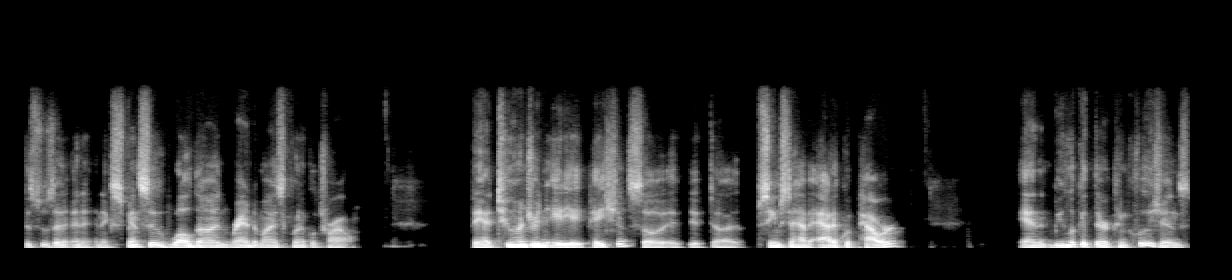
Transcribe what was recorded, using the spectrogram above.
This was a, an, an expensive, well done, randomized clinical trial. They had 288 patients, so it, it uh, seems to have adequate power. And we look at their conclusions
